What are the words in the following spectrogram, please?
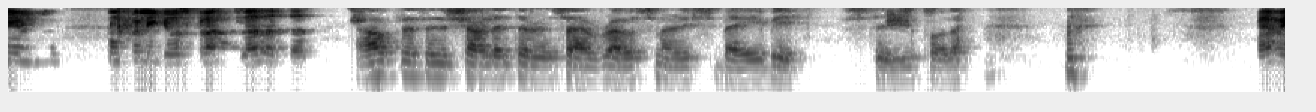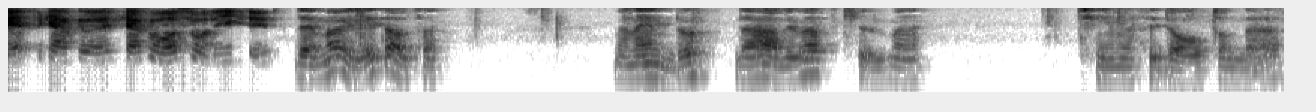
vill... Hon får ligga och sprattla lite. Ja, precis. Kör lite så här Rosemary's Baby-stil på det. Jag vet, det kanske, kanske var så det gick till. Det är möjligt alltså. Men ändå, det hade ju varit kul med Timothy Dalton där.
